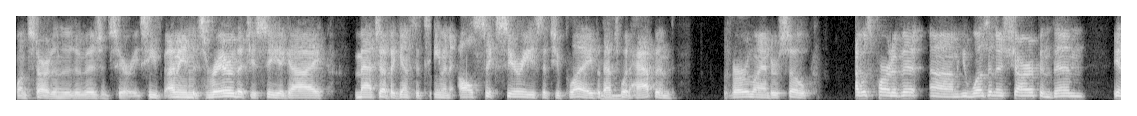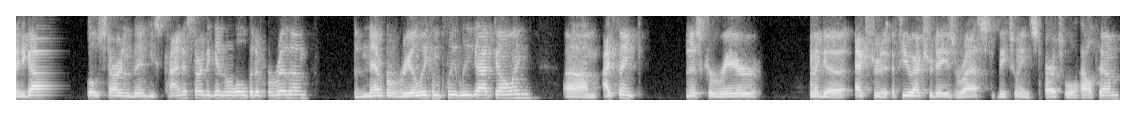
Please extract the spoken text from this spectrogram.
one started in the division series. He, I mean, it's rare that you see a guy match up against a team in all six series that you play, but that's mm-hmm. what happened with Verlander. So that was part of it. Um, he wasn't as sharp, and then you know he got a slow start, and then he's kind of started to get a little bit of a rhythm. But never really completely got going. Um, I think in his career. I think a extra, a few extra days rest between starts will help him.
